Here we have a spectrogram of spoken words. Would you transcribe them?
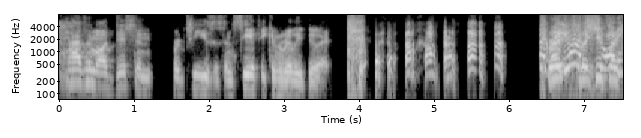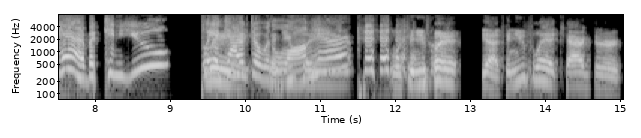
have him audition for Jesus and see if he can really do it. like, right? wait, you have like, short like, hair, but can you play a character with long play, hair? well, can you play? Yeah, can you play a character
